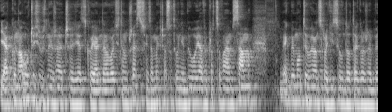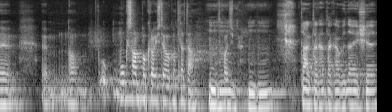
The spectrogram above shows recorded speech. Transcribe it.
jak go nauczyć różnych rzeczy, dziecko, jak dawać tę przestrzeń. Za moich czasów tego nie było. Ja wypracowałem sam, jakby motywując rodziców do tego, żeby no, mógł sam pokroić tego kotleta, choćby. Mhm. Tak, taka, taka wydaje się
